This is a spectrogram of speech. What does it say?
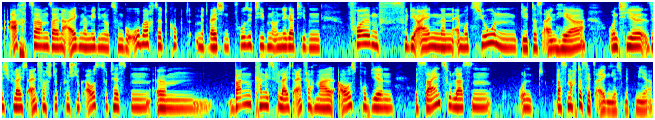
achtsam seine eigene Mediennutzung beobachtet, guckt, mit welchen positiven und negativen Folgen für die eigenen Emotionen geht es einher und hier sich vielleicht einfach Stück für Stück auszutesten, ähm, wann kann ich es vielleicht einfach mal ausprobieren, es sein zu lassen und was macht das jetzt eigentlich mit mir?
